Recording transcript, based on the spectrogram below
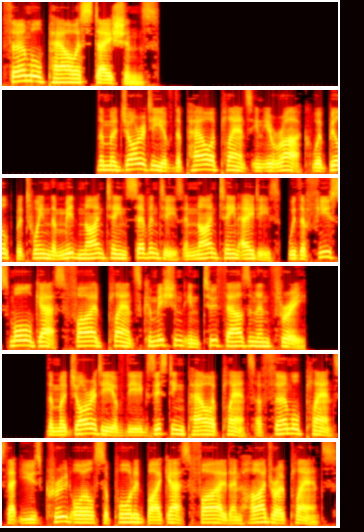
Thermal power stations. The majority of the power plants in Iraq were built between the mid-1970s and 1980s, with a few small gas-fired plants commissioned in 2003. The majority of the existing power plants are thermal plants that use crude oil supported by gas-fired and hydro plants.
